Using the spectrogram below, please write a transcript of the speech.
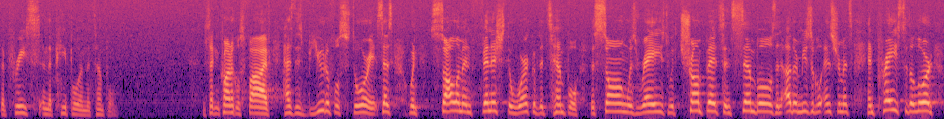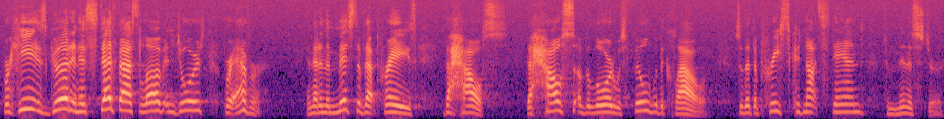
the priests and the people in the temple. Second Chronicles 5 has this beautiful story. It says when Solomon finished the work of the temple, the song was raised with trumpets and cymbals and other musical instruments and praise to the Lord, for he is good and his steadfast love endures forever. And that in the midst of that praise, the house, the house of the Lord was filled with a cloud, so that the priests could not stand to minister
